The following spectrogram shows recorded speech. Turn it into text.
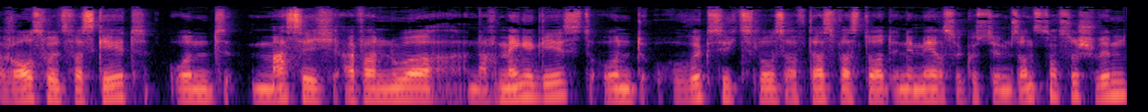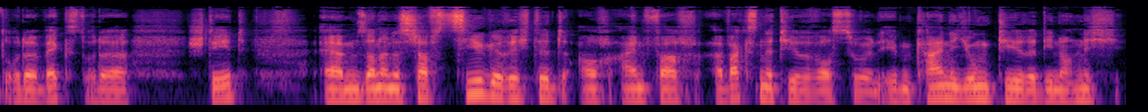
rausholst, was geht und massig einfach nur nach Menge gehst und rücksichtslos auf das, was dort in dem Meeresökosystem sonst noch so schwimmt oder wächst oder steht, ähm, sondern es schaffst zielgerichtet auch einfach erwachsene Tiere rauszuholen, eben keine Jungtiere, die noch nicht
